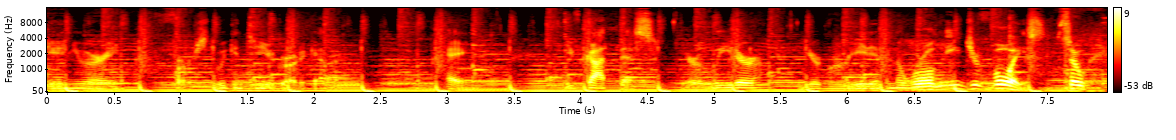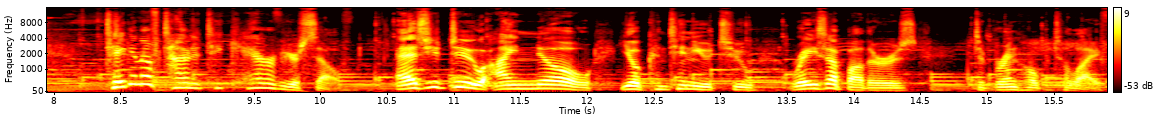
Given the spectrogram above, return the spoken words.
January 1st. We continue to grow together. Hey, you've got this. You're a leader, you're creative, and the world needs your voice. So take enough time to take care of yourself. As you do, I know you'll continue to raise up others to bring hope to life.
